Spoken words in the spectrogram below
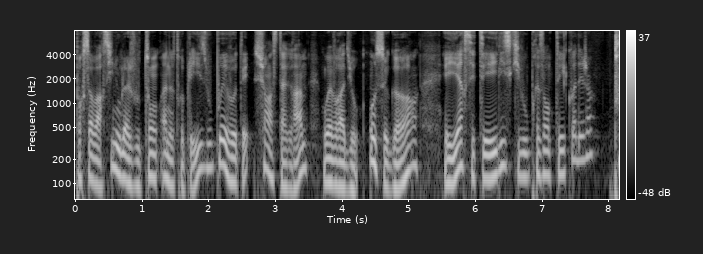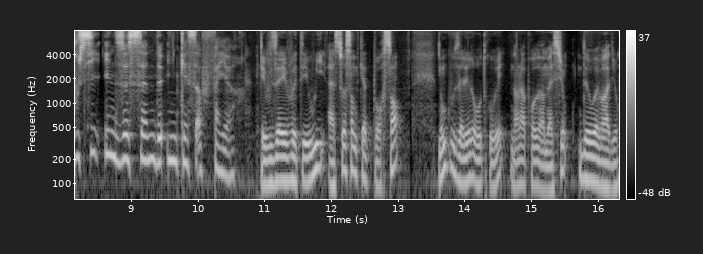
Pour savoir si nous l'ajoutons à notre playlist, vous pouvez voter sur Instagram, Web Radio au Segor. Et hier, c'était Elise qui vous présentait quoi déjà? Pussy in the Sun de In Case of Fire. Et vous avez voté oui à 64%, donc vous allez le retrouver dans la programmation de Web Radio.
